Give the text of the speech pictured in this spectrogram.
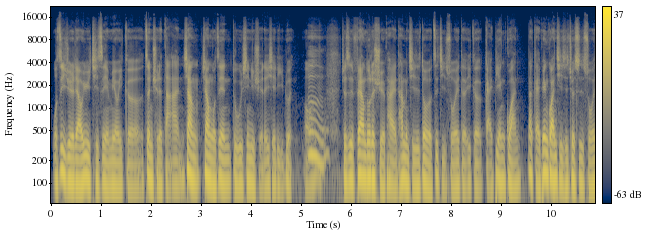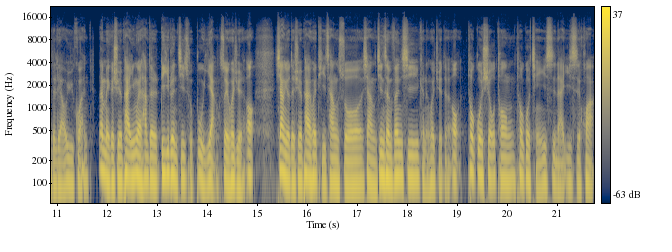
我自己觉得疗愈其实也没有一个正确的答案。像像我之前读心理学的一些理论，哦，嗯，就是非常多的学派，他们其实都有自己所谓的一个改变观。那改变观其实就是所谓的疗愈观。那每个学派因为它的理论基础不一样，所以会觉得哦，像有的学派会提倡说，像精神分析可能会觉得哦，透过修通，透过潜意识来意识化。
